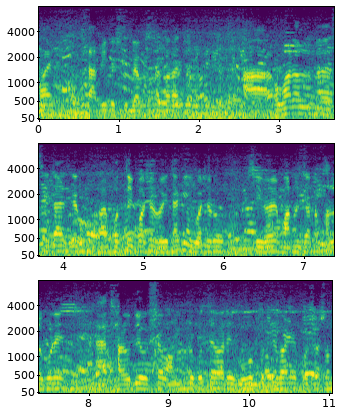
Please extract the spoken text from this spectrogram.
হয় ট্রাফিকের সুব্যবস্থা করার জন্য। আর ওভারঅল সেটা যেরকম প্রত্যেক বছর হয়ে থাকে, এই বছরও সেইভাবে মানুষ যেন ভালো করে শারদীয় উৎসব আনন্দ করতে পারে, উপভোগ করতে পারে, প্রশাসন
